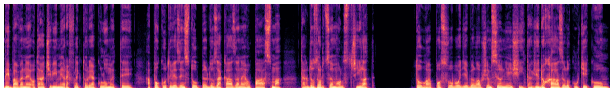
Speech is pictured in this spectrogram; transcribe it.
vybavené otáčivými reflektory a kulomety a pokud vězeň stoupil do zakázaného pásma, tak dozorce mohl střílet. Touha po svobodě byla ovšem silnější, takže docházelo k útěkům,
